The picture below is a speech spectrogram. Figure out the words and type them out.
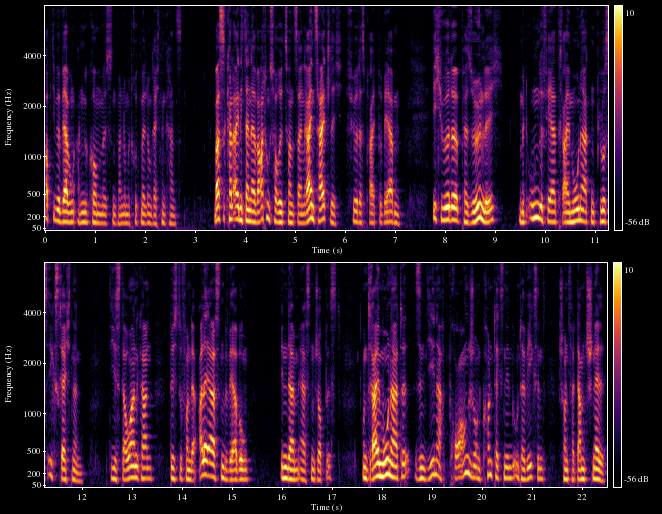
ob die Bewerbung angekommen ist und wann du mit Rückmeldung rechnen kannst. Was kann eigentlich dein Erwartungshorizont sein, rein zeitlich, für das Breitbewerben? Ich würde persönlich mit ungefähr drei Monaten plus X rechnen, die es dauern kann, bis du von der allerersten Bewerbung in deinem ersten Job bist. Und drei Monate sind je nach Branche und Kontext, in dem wir unterwegs sind, schon verdammt schnell.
